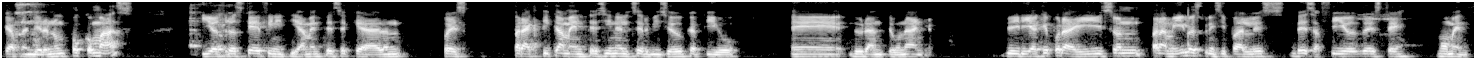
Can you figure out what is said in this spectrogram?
que aprendieron un poco más y otros que definitivamente se quedaron pues prácticamente sin el servicio educativo durante un año diría que por ahí son para mí los principales desafíos de este momento.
